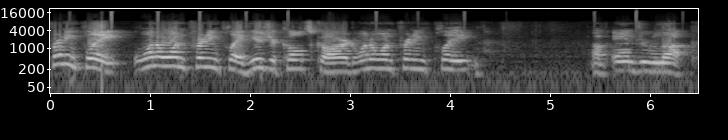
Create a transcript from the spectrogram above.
Printing plate, 101 printing plate. Here's your Colts card. 101 printing plate of Andrew Luck.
